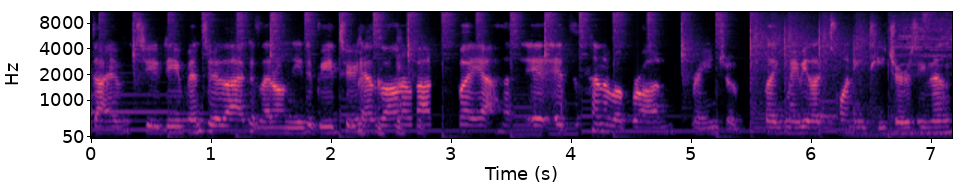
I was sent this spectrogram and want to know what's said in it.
dived too deep into that because I don't need to be too hands on about it. But yeah, it, it's kind of a broad range of like maybe like 20 teachers even.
